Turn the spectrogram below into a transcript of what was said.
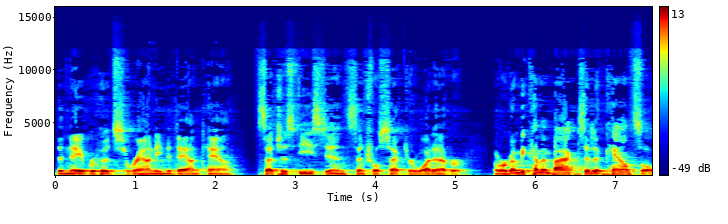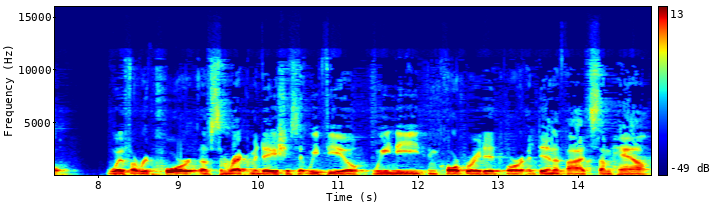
the neighborhoods surrounding the downtown, such as East End, Central Sector, whatever. And we're going to be coming back to the council with a report of some recommendations that we feel we need incorporated or identified somehow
